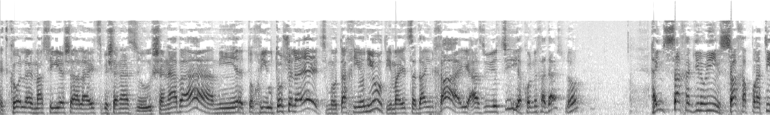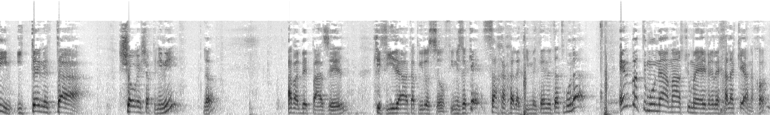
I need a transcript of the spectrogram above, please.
את כל מה שיש על העץ בשנה זו, שנה הבאה, מתוכיותו של העץ, מאותה חיוניות. אם העץ עדיין חי, אז הוא יוציא הכל מחדש, לא? האם סך הגילויים, סך הפרטים, ייתן את השורש הפנימי? לא. אבל בפאזל, כפי דעת הפילוסופים, זה כן, סך החלקים ייתן את התמונה. אין בתמונה משהו מעבר לחלקיה, נכון?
